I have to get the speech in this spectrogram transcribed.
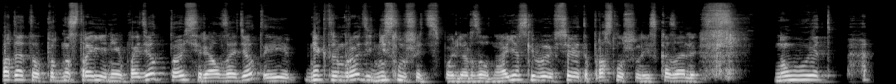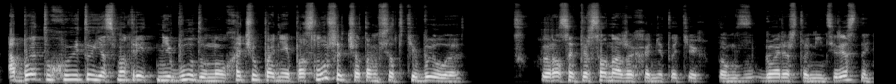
под это под настроение пойдет, то сериал зайдет, и в некотором роде не слушайте спойлер-зону. А если вы все это прослушали и сказали, ну, это, об эту хуету я смотреть не буду, но хочу по ней послушать, что там все-таки было, раз о персонажах они таких там говорят, что они интересные,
